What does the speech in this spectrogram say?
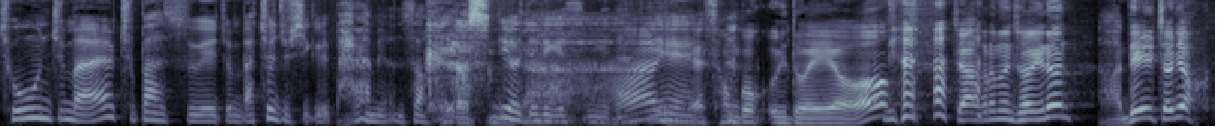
좋은 주말 주파수에 좀 맞춰주시길 바라면서 그렇습니다. 띄워드리겠습니다. 아, 예. 예, 선곡 의도예요. 자, 그러면 저희는 아, 내일 저녁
